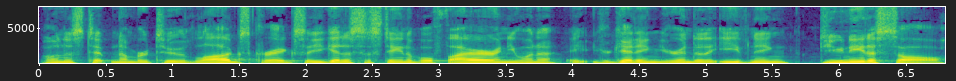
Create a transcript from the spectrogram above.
Bonus tip number two: logs, Craig. So you get a sustainable fire, and you want to. You're getting. You're into the evening. Do you need a saw?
